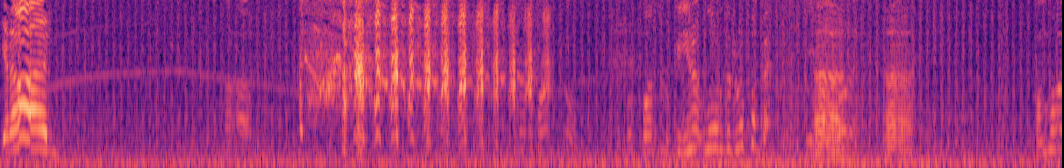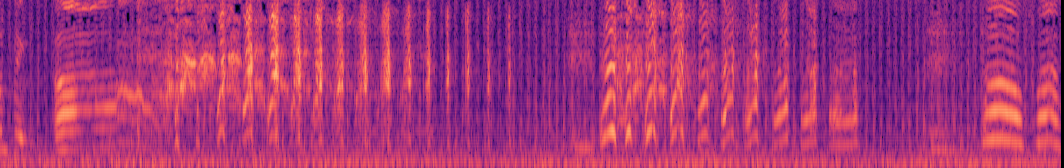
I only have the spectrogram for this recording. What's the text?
Get on! Uh-oh. Not possible. Not possible. Can you not lower the rope a bit? Can you not Uh-uh. lower it? Uh-uh. One more big. Ah! Oh, fuck.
